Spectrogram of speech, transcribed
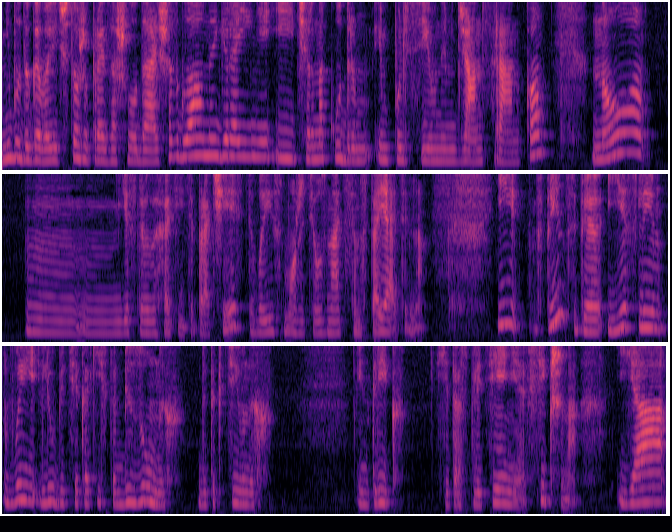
Не буду говорить, что же произошло дальше с главной героиней и чернокудрым импульсивным Джан Франко, но если вы захотите прочесть, вы сможете узнать самостоятельно. И, в принципе, если вы любите каких-то безумных детективных интриг, хитросплетения, фикшена, я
